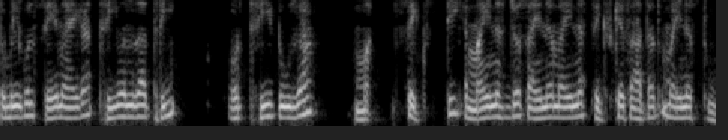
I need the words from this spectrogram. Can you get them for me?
तो बिल्कुल सेम आएगा। थ्री वन जा थ्री और थ्री टू जा सिक्स ठीक है? माइनस जो साइन है माइनस सिक्स के साथ है तो माइनस टू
